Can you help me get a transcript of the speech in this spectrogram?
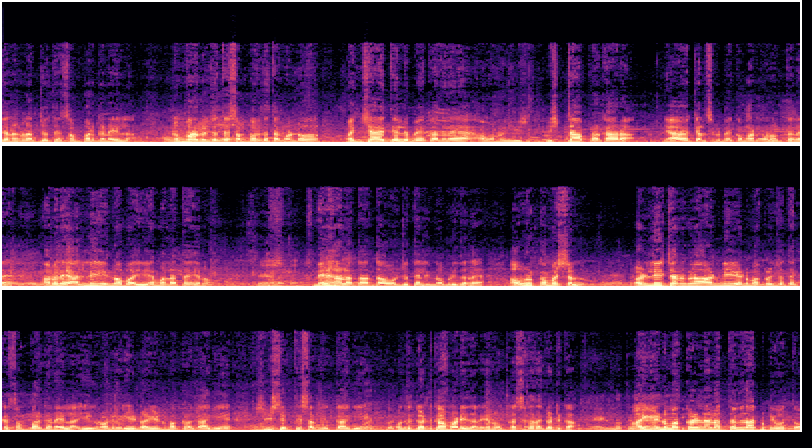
ಜನಗಳ ಜೊತೆ ಸಂಪರ್ಕನೇ ಇಲ್ಲ. ನಂಬರ್ಗಳ ಜೊತೆ ಸಂಪರ್ಕ ತಗೊಂಡು ಪಂಚಾಯತಿಯಲ್ಲಿ ಬೇಕಾದರೆ ಅವನು ಇಷ್ಟ ಪ್ರಕಾರ ಯಾವ ಕೆಲಸಗಳು ಬೇಕೋ ಮಾಡ್ಕೊಂಡು ಹೋಗ್ತಾನೆ. ಆಮೇಲೆ ಅಲ್ಲಿ ಇನ್ನೊಬ್ಬ ಏಮಲ್ಲತ್ತ ಏನು? ಸ್ನೇಹಲತಾ. ಅಂತ ಅವ್ರ ಜೊತೆಲಿ ಇನ್ನೊಬ್ರು ಇದ್ದಾರೆ ಅವರು ಕಮರ್ಷಿಯಲ್ ಹಳ್ಳಿ ಜನಗಳ ಹಳ್ಳಿ ಹೆಣ್ಮಕ್ಳ ಜೊತೆ ಸಂಪರ್ಕನೇ ಇಲ್ಲ. ಈಗ ನೋಡ್ರಿ ಹೆಣ್ಣು ಹೆಣ್ಮಕ್ಳಿಗಾಗಿ ಶ್ರೀಶಕ್ತಿ ಸಂಘಕ್ಕಾಗಿ ಒಂದು ಘಟಕ ಮಾಡಿದ್ದಾರೆ. ಏನೋ ಕಸಗದ ಘಟಕ. ಆ ಹೆಣ್ಮಕ್ಳನ್ನೆಲ್ಲ ತೆಗೆದಾಕ್ಬಿಟ್ಟು ಇವತ್ತು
